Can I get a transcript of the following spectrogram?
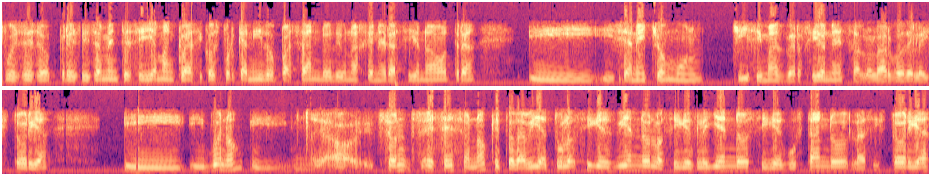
pues eso, precisamente se llaman clásicos porque han ido pasando de una generación a otra y, se han hecho muchísimas versiones a lo largo de la historia. Y, bueno, y, ah, son, es eso, ¿no? Que todavía tú lo sigues viendo, lo sigues leyendo, sigue gustando las historias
